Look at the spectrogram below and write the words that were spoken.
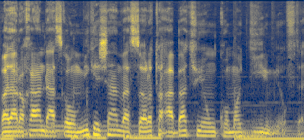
و در آخر هم دستگاهو می‌کشن و سارا تا ابد توی اون کما گیر میفته.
